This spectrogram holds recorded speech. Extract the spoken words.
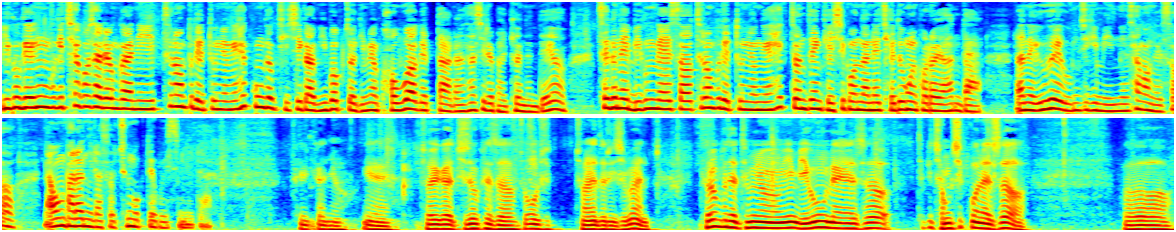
미국의 핵무기 최고 사령관이 트럼프 대통령의 핵공격 지시가 위법적이면 거부하겠다라는 사실을 밝혔는데요. 최근에 미국 내에서 트럼프 대통령의 핵전쟁 개시 권한에 제동을 걸어야 한다라는 의회 움직임이 있는 상황에서 나온 발언이라서 주목되고 있습니다. 그러니까요. 예. 저희가 지속해서 조금씩 전해드리지만 트럼프 대통령이 미국 내에서 특히 정치권에서 어,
